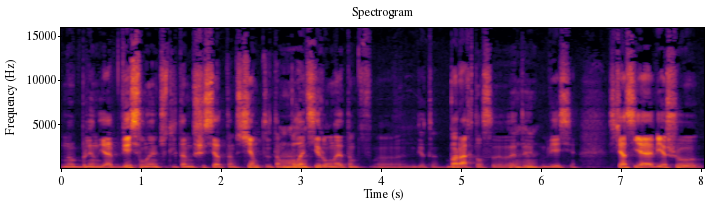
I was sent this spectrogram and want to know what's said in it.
ну, блин, я весил, наверное, чуть ли там 60 там, с чем-то, там, балансировал на этом, э, где-то, барахтался в этой весе. Сейчас я вешу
